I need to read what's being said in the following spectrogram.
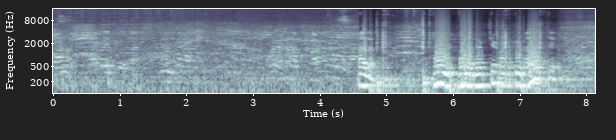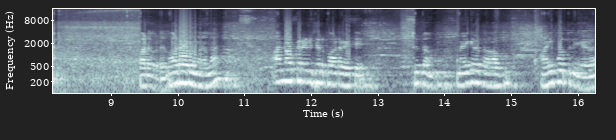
Hello hello hello check పాట పాడవడం అన్న ఒక రెండు నిమిషాలు పాట పెట్టి. చూద్దాం. మైకిలో అయిపోతున్నాయి కదా.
